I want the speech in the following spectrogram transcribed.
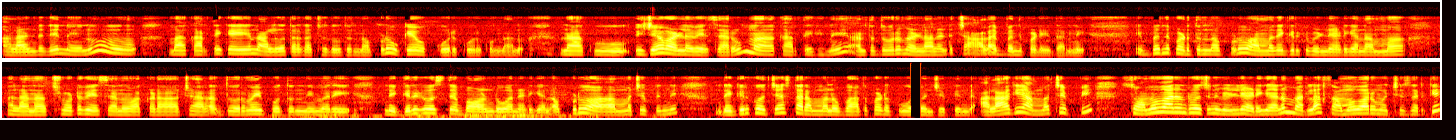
అలాంటిదే నేను మా కార్తికేయ నాలుగో తరగతి చదువుతున్నప్పుడు ఒకే ఒక కోరిక కోరుకున్నాను. నాకు విజయవాడలో వేశారు. మా కార్తీక్ని అంత దూరం వెళ్ళాలంటే చాలా ఇబ్బంది పడేదాన్ని. ఇబ్బంది పడుతున్నప్పుడు అమ్మ దగ్గరికి వెళ్ళి అడిగాను అమ్మ ఫలానా చోట వేశాను. అక్కడ చాలా దూరం అయిపోతుంది మరి దగ్గరికి వస్తే బాగుండు అని అడిగాను. అప్పుడు ఆ అమ్మ చెప్పింది దగ్గరికి వచ్చేస్తారమ్మ నువ్వు బాధపడకు అని చెప్పింది. అలాగే అమ్మ చెప్పి సోమవారం రోజున వెళ్ళి అడిగాను. మరలా సోమవారం వచ్చేసరికి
